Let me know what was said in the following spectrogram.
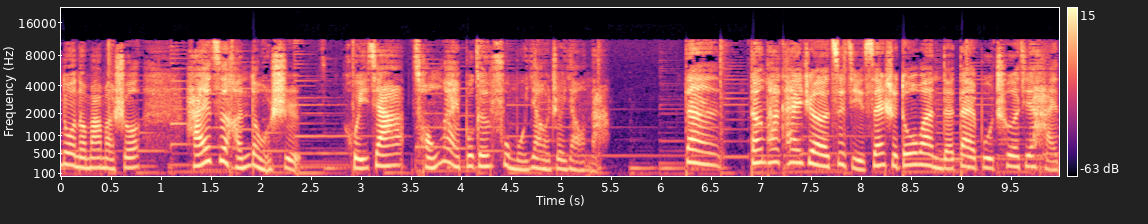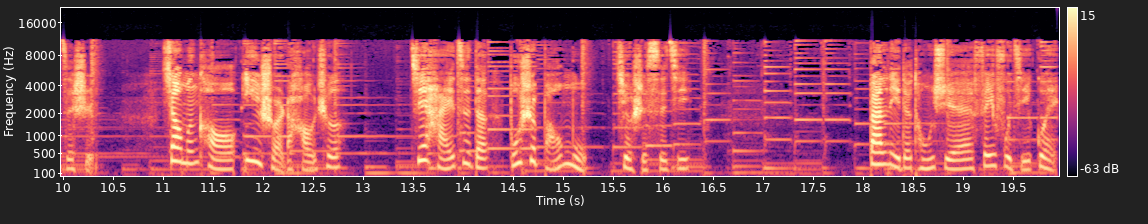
诺诺妈妈说，孩子很懂事，回家从来不跟父母要这要那。但当他开着自己三十多万的代步车接孩子时，校门口一水儿的豪车，接孩子的不是保姆就是司机。班里的同学非富即贵。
